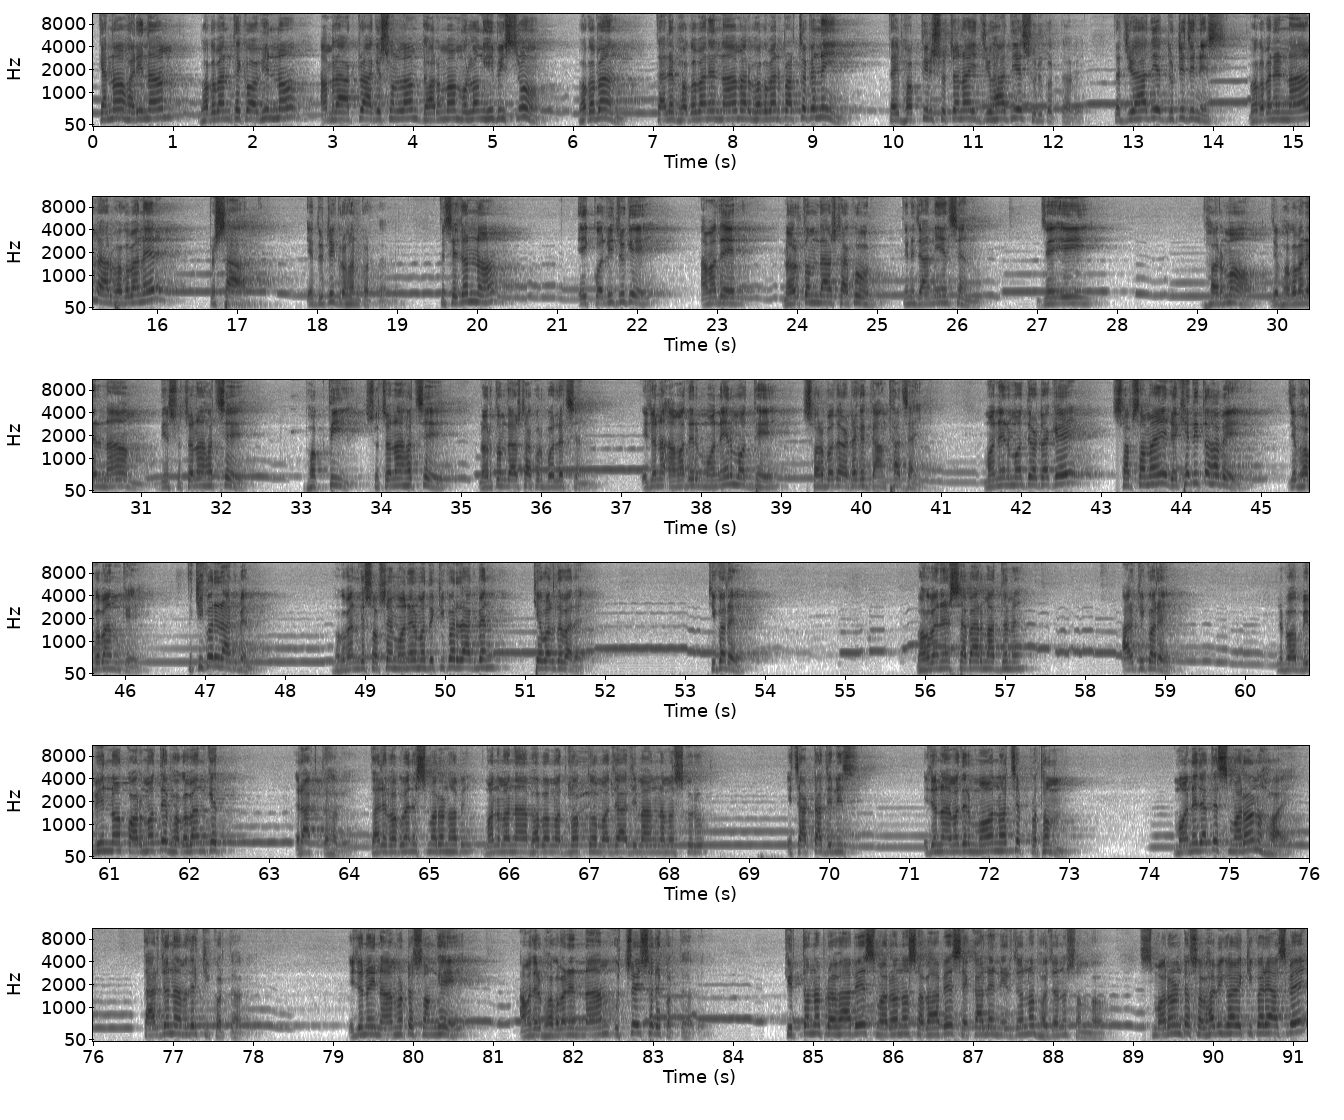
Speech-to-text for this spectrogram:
কেন হরিনাম? ভগবান থেকে অভিন্ন। আমরা একটু আগে শুনলাম, ধর্ম মূলংহি বিষ্ণু। ভগবান, তাহলে ভগবানের নাম আর ভগবান পার্থক্য নেই। তাই ভক্তির সূচনায় জিহা দিয়ে শুরু করতে হবে। তো জিহা দিয়ে দুটি জিনিস ভগবানের নাম আর ভগবানের প্রসাদ, এ দুটি গ্রহণ করতে হবে। তো সেজন্য এই কলিযুগে আমাদের নরোত্তম দাস ঠাকুর, তিনি জানিয়েছেন যে এই ধর্ম যে ভগবানের নাম দিয়ে সূচনা হচ্ছে, ভক্তি সূচনা হচ্ছে, নরোত্তম দাস ঠাকুর বলেছেন এই জন্য আমাদের মনের মধ্যে সর্বদা ওটাকে গাঁথা চাই। মনের মধ্যে ওটাকে সবসময় রেখে দিতে হবে যে ভগবানকে। তো কি করে রাখবেন? ভগবানকে সবসময় মনের মধ্যে কি করে রাখবেন? কে বলতে পারে? কি করে? ভগবানের সেবার মাধ্যমে। আর কি করে? মানে বিভিন্ন কর্মতে ভগবানকে রাখতে হবে। তাহলে ভগবানের স্মরণ হবে। মনমনা ভব মদভক্ত মজা জিমাং নমস্কুরু। এই চারটা জিনিস। এই জন্য আমাদের মন হচ্ছে প্রথম। মনে যাতে স্মরণ হয়, তার জন্য আমাদের কি করতে হবে? এই জন্য এই নাম হটোর সঙ্গে আমাদের ভগবানের নাম উচ্চ ঈশ্বরে করতে হবে। কীর্তন প্রভাবে, স্মরণ স্বভাবে, সেকালে নির্জন ভজন সম্ভব। স্মরণটা স্বাভাবিকভাবে কি করে আসবে?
